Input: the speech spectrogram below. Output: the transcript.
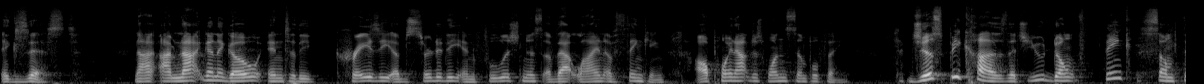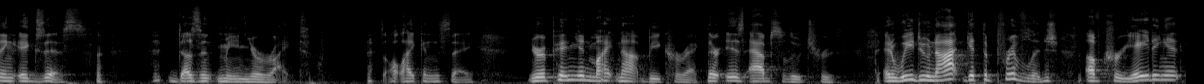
exist. Now, I'm not going to go into the crazy absurdity and foolishness of that line of thinking. I'll point out just one simple thing. Just because that you don't think something exists doesn't mean you're right. That's all I can say. Your opinion might not be correct. There is absolute truth. And we do not get the privilege of creating it,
